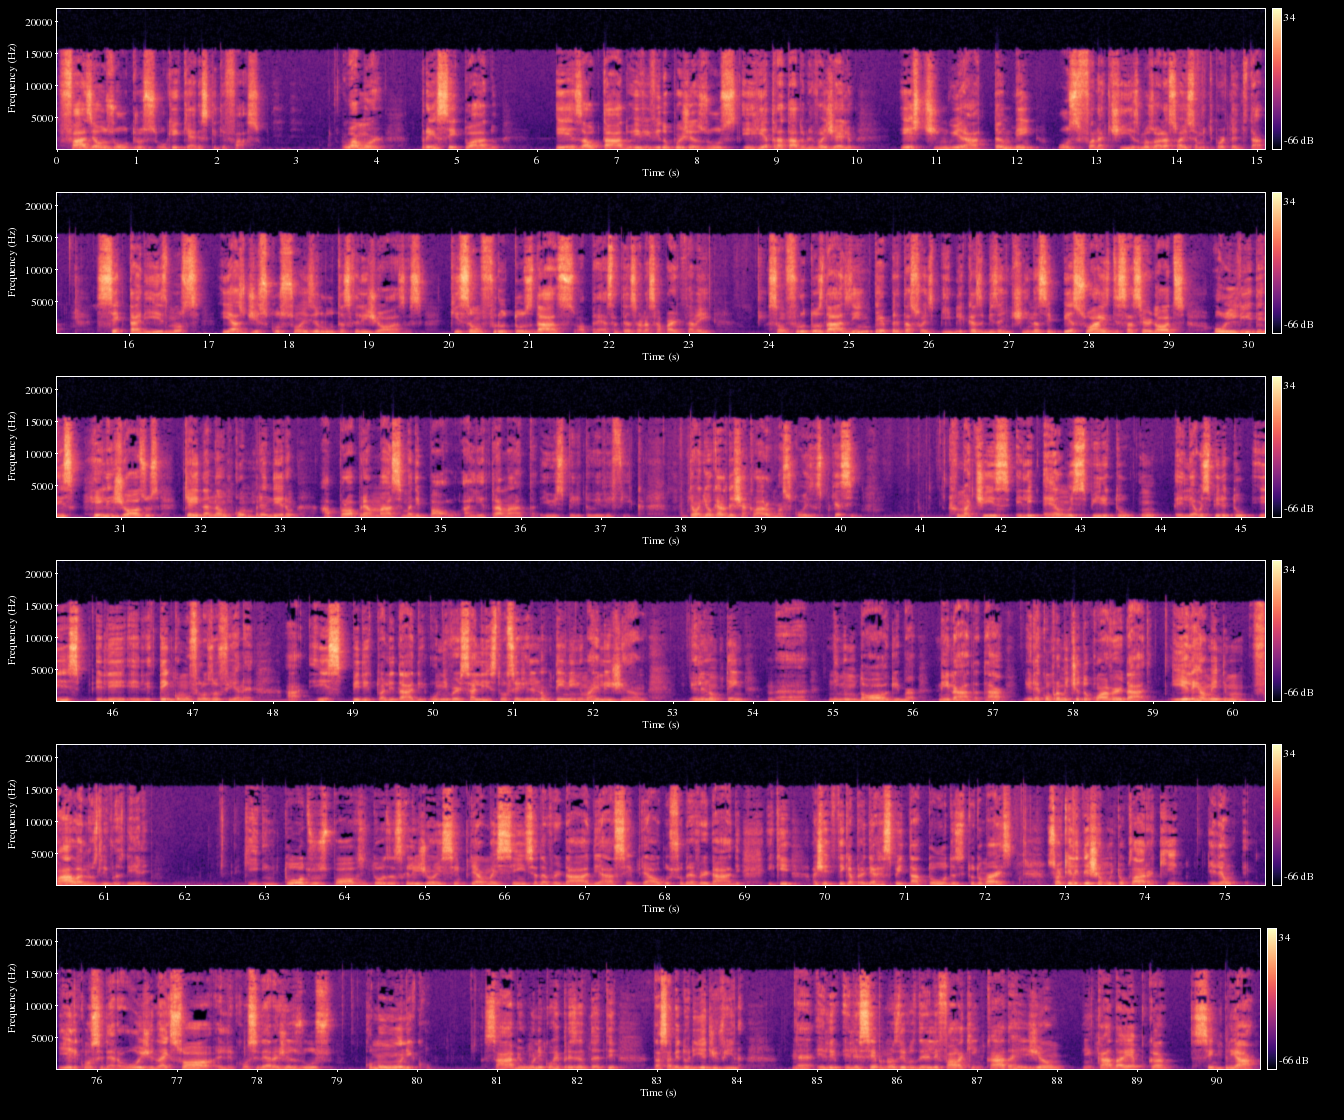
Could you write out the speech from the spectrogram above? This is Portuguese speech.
faze aos outros o que queres que te façam. O amor preceituado, exaltado e vivido por Jesus e retratado no Evangelho, extinguirá também os fanatismos, olha só, isso é muito importante, tá? Sectarismos e as discussões e lutas religiosas, que são frutos das, ó, presta atenção nessa parte também, são frutos das interpretações bíblicas bizantinas e pessoais de sacerdotes ou líderes religiosos que ainda não compreenderam a própria máxima de Paulo, a letra mata e o espírito vivifica. Então aqui eu quero deixar claro algumas coisas, porque assim, Matiz, ele é um espírito, um, ele é um espírito, ele, ele tem como filosofia, né, a espiritualidade universalista, ou seja, ele não tem nenhuma religião, ele não tem uh, nenhum dogma, nem nada, tá? Ele é comprometido com a verdade. E ele realmente fala nos livros dele que em todos os povos, em todas as religiões, sempre há uma essência da verdade, há sempre algo sobre a verdade e que a gente tem que aprender a respeitar todas e tudo mais. Só que ele deixa muito claro aqui, ele é um, ele considera hoje, não é que só ele considera Jesus como o único, sabe, o único representante da sabedoria divina, né? Ele, ele sempre nos livros dele ele fala que em cada região, em cada época, sempre há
